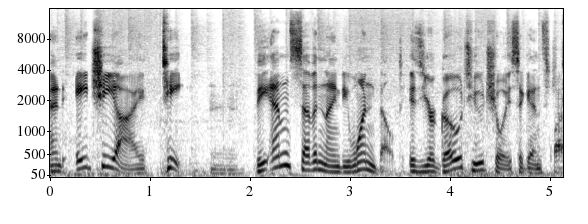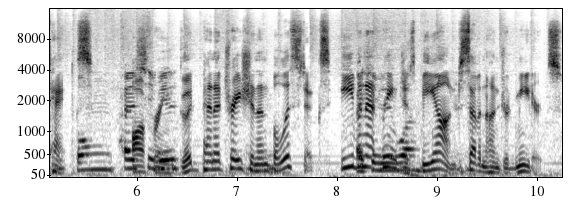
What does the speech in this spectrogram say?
and HEI-T. The M791 belt is your go-to choice against tanks, offering good penetration and ballistics even at ranges beyond 700 meters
